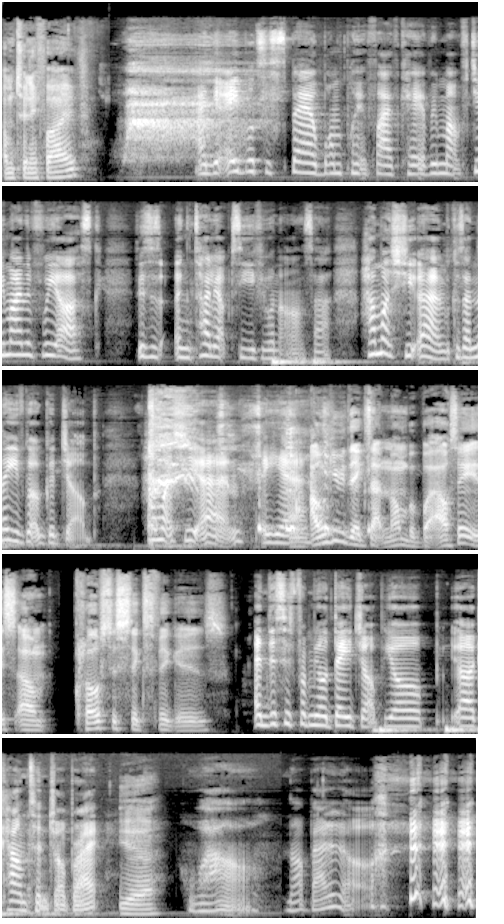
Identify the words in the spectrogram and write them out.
I'm 25. And you're able to spare 1.5k every month. Do you mind if we ask? This is entirely up to you if you want to answer. How much do you earn? Because I know you've got a good job. How much do you earn a year? I won't give you the exact number, but I'll say it's um close to six figures. And this is from your day job, your, your accountant job, right? Yeah. Wow not bad at all.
